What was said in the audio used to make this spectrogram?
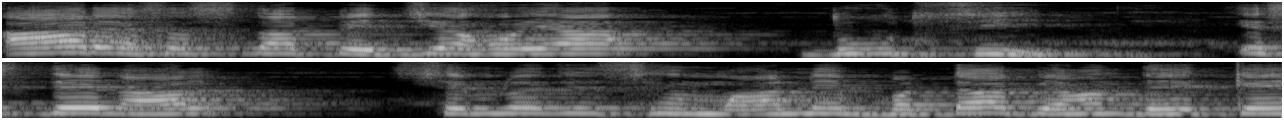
ਆਰਐਸਐਸ ਦਾ ਭੇਜਿਆ ਹੋਇਆ ਦੂਤ ਸੀ। ਇਸ ਦੇ ਨਾਲ ਸਿਮਰਨਜੀਤ ਸਿੰਘ ਮਾਨ ਨੇ ਵੱਡਾ ਬਿਆਨ ਦੇ ਕੇ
